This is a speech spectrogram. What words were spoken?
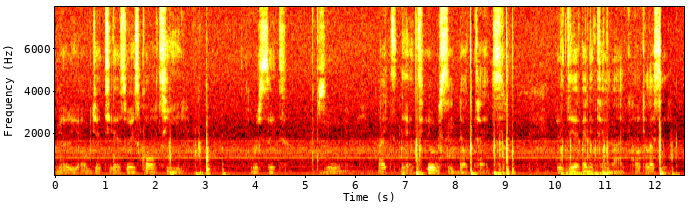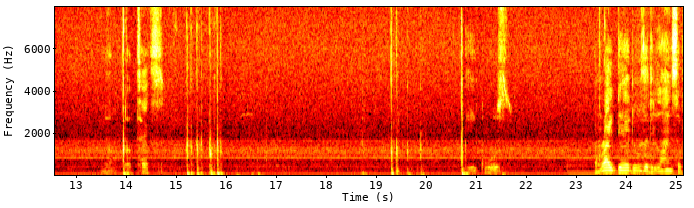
very object here. So it's called T. Receipt so right there T receipt dot text is there anything like okay let's see no dot text equals. And right there those are the lines of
